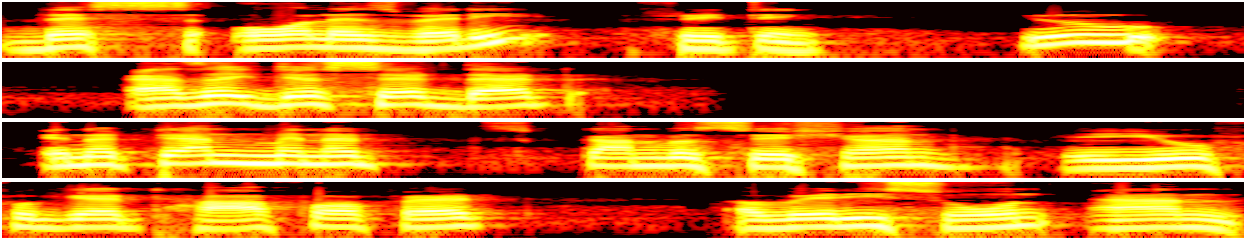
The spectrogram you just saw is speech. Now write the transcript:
this all is very fleeting. You, as I just said, that in a 10-minute conversation you forget half of it uh, very soon, and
